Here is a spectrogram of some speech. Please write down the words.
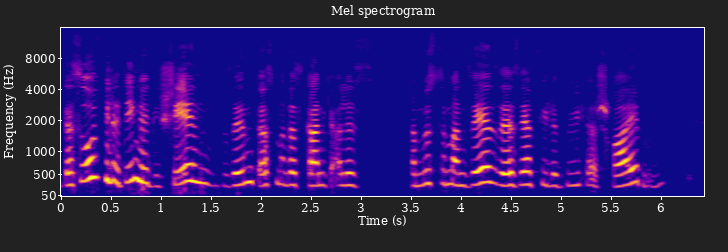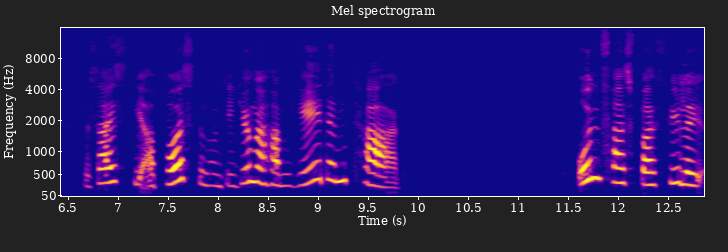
dass so viele Dinge geschehen sind, dass man das gar nicht alles, da müsste man sehr, sehr, sehr viele Bücher schreiben. Das heißt, die Apostel und die Jünger haben jeden Tag unfassbar viele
